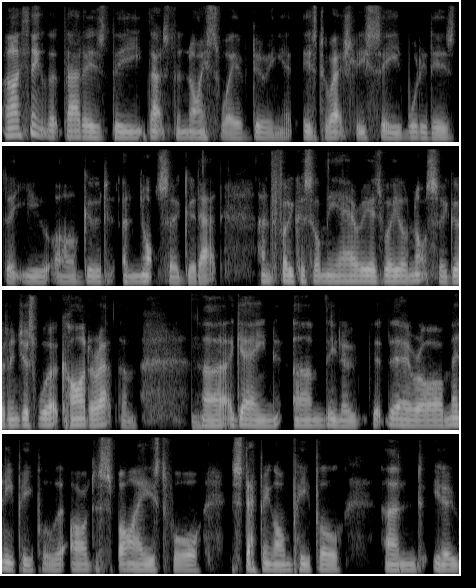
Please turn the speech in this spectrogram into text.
And I think that that is the that's the nice way of doing it is to actually see what it is that you are good and not so good at, and focus on the areas where you're not so good and just work harder at them. Mm. Uh, again, um, you know, there are many people that are despised for stepping on people and you know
